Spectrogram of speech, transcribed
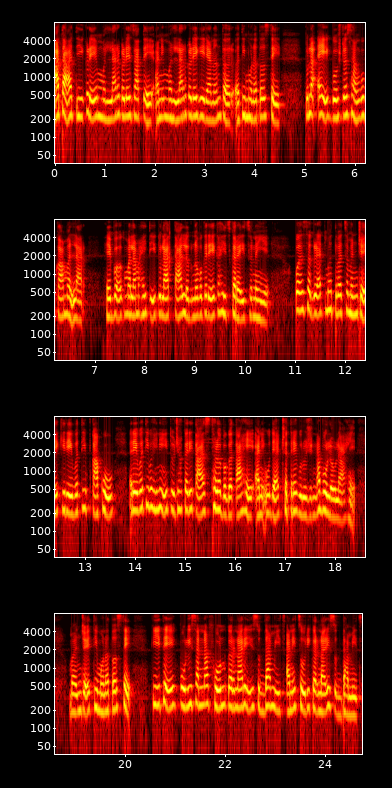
आता ती इकडे मल्हारकडे जाते आणि मल्हारकडे गेल्यानंतर ती म्हणत असते तुला एक गोष्ट सांगू का मल्हार? हे बघ मला माहिती तुला आता लग्न वगैरे काहीच करायचं नाहीये. पण सगळ्यात महत्त्वाचं म्हणजे की रेवती काकू रेवती बहिणी तुझ्याकरिता स्थळ बघत आहे आणि उद्या छत्रे गुरुजींना बोलवलं आहे. म्हणजे ती म्हणत असते की इथे पोलिसांना फोन करणारी सुद्धा मीच आणि चोरी करणारी सुद्धा मीच.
